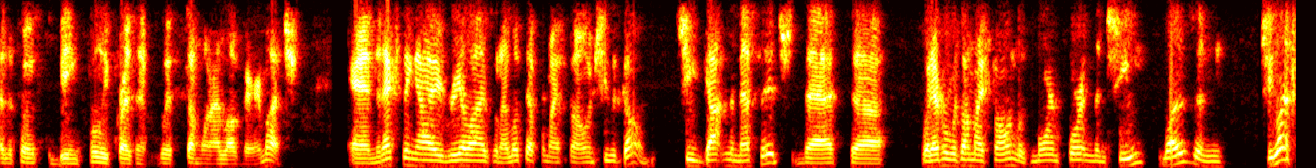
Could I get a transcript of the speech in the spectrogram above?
as opposed to being fully present with someone I love very much. And the next thing I realized when I looked up from my phone, she was gone. She'd gotten the message that uh, whatever was on my phone was more important than she was, and she left.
